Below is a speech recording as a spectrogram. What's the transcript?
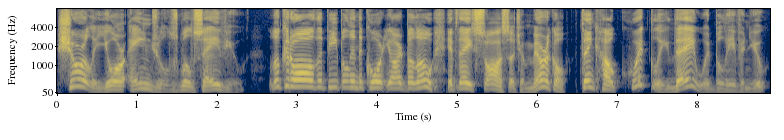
Surely your angels will save you. Look at all the people in the courtyard below. If they saw such a miracle, think how quickly they would believe in you.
